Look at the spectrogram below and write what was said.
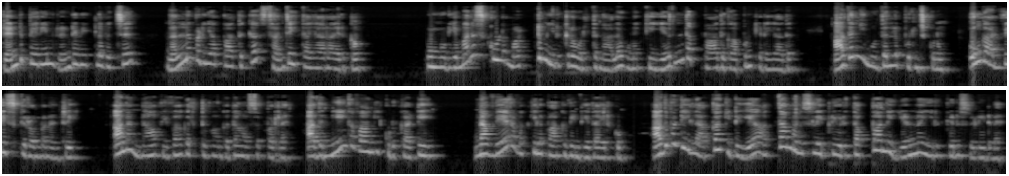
ரெண்டு பேரையும் ரெண்டு வீட்டுல வச்சு நல்லபடியா பாத்துக்க சஞ்சய் தயாரா இருக்கான். உன்னுடைய மனசுக்குள்ள மட்டும் இருக்கிற ஒருத்தனால உனக்கு எந்த பாதுகாப்பும் கிடையாது. அத நீ முதல்ல புரிஞ்சுக்கணும். உங்க அட்வைஸ்க்கு ரொம்ப நன்றி. ஆனா நான் விவாகரத்து வாங்க தான் ஆசைப்படுறேன். அதை நீங்க வாங்கி கொடுக்காட்டி நான் வேற வக்கீல பார்க்க வேண்டியதா இருக்கும். அது மட்டும் இல்ல அக்கா கிட்டயே அத்தா மனசுல இப்படி ஒரு தப்பான எண்ணம் இருக்குன்னு சொல்லிடுவேன்.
